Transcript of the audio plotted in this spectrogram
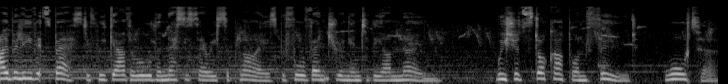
I believe it's best if we gather all the necessary supplies before venturing into the unknown. We should stock up on food, water,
